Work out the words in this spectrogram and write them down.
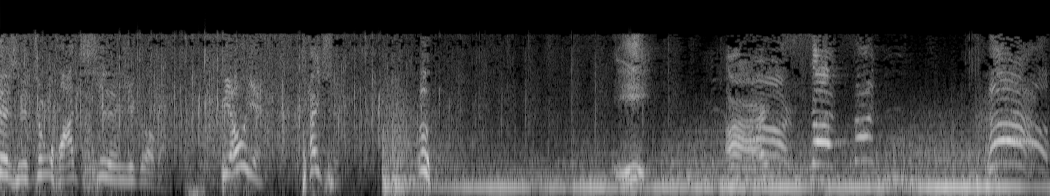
对是中华奇人一个吧。表演开始。嗯，一、二、三、三、啊！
